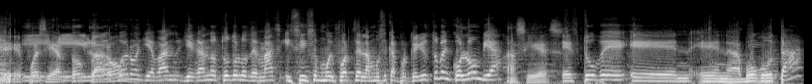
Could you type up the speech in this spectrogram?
Eh, y, fue cierto, y luego claro. fueron llevando, llegando todo lo demás y se hizo muy fuerte la música. Porque yo estuve en Colombia, Así es. Estuve en, en ah, Bogotá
